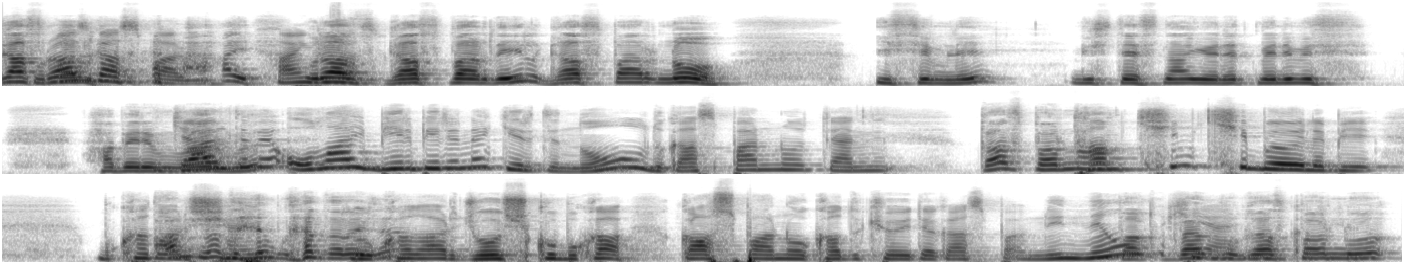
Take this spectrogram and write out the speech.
Gaspar- Uraz Gaspar mı? Hayır, Hangi Uraz Gaspar? Gaspar değil, Gaspar No isimli müstesna yönetmenimiz. Haberin var Geldi mı? ve olay birbirine girdi. Ne oldu? Gaspar no yani Gaspar No tam kim ki böyle bir bu kadar şey, anladığım bu kadarıyla kadar coşku, bu kadar Gaspar no Kadıköy'de Gaspar. Ne, ne oldu bak ki ben yani? bu Gaspar Kadıköy'de? No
